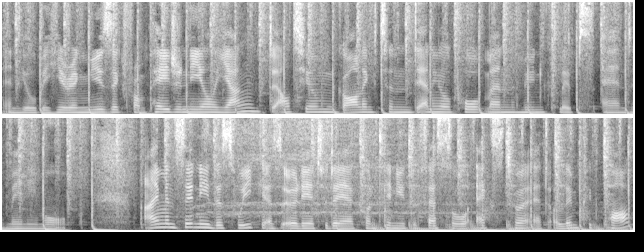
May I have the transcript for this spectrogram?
And you'll be hearing music from Page Neil Young, Deltium, Garlington, Daniel Portman, Moonclips, and many more. I'm in Sydney this week, as earlier today I continued the Festival X tour at Olympic Park.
